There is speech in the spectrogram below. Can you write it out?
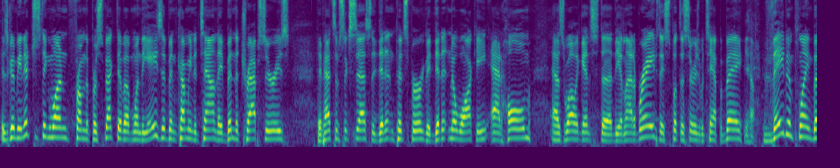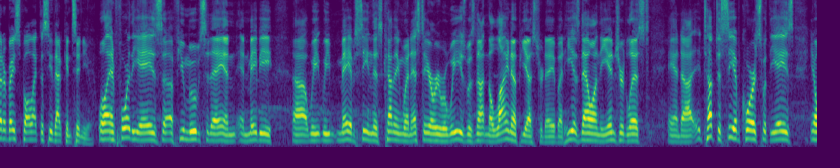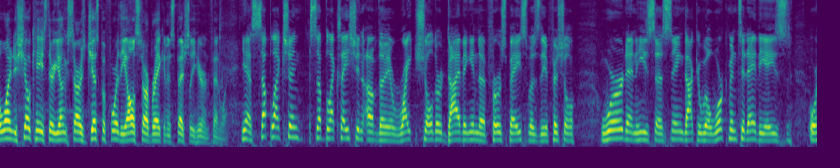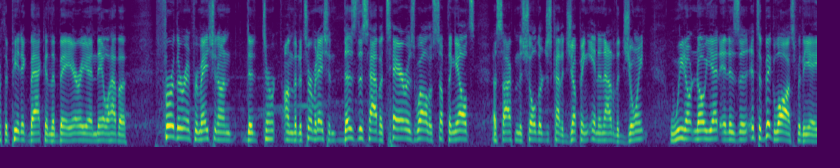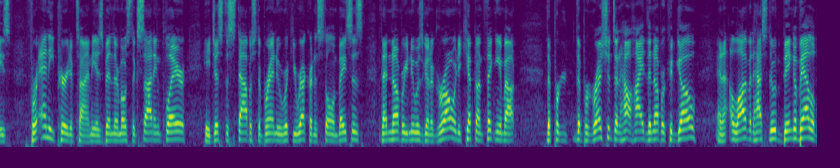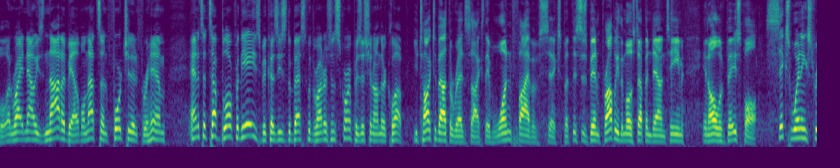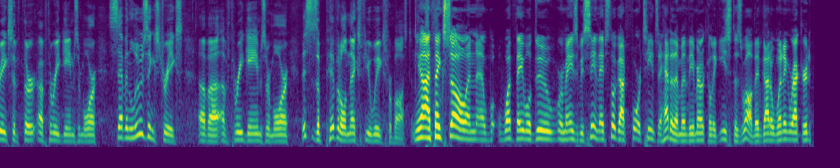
is going to be an interesting one from the perspective of when the A's have been coming to town. They've been the trap series. They've had some success. They did it in Pittsburgh. They did it in Milwaukee at home as well against uh, the Atlanta Braves. They split the series with Tampa Bay. Yeah. They've been playing better baseball. I'd like to see that continue. Well, and for the A's, a few moves today, and, and maybe uh, we, we may have seen this coming when Esteury Ruiz was not in the lineup yesterday, but he is now on the injured list. And uh, tough to see, of course, with the A's, you know, wanting to showcase their young stars just before the All Star break, and especially here in Fenway. Yes, subluxation, subluxation of the right shoulder diving into first base was the official word, and he's uh, seeing Dr. Will Workman today, the A's orthopedic back in the Bay Area, and they will have a further information on the on the determination. Does this have a tear as well, or something else aside from the shoulder just kind of jumping in and out of the joint? We don't know yet. It is a, it's a big loss for the A's for any period of time. He has been their most exciting player. He just established a brand new rookie record in stolen bases. That number he knew was going to grow, and he kept on thinking about the pro- the progressions and how high the number could go. And a lot of it has to do with being available. And right now he's not available, and that's unfortunate for him. And it's a tough blow for the A's because he's the best with runners in scoring position on their club. You talked about the Red Sox. They've won five of six, but this has been probably the most up and down team in all of baseball. Six winning streaks of, thir- of three games or more, seven losing streaks of, uh, of three games or more. This is a pivotal next few weeks for Boston. Yeah, I think so. And uh, w- what they will do remains to be seen. They've still got four teams ahead of them in the American League East as well. They've got a winning record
